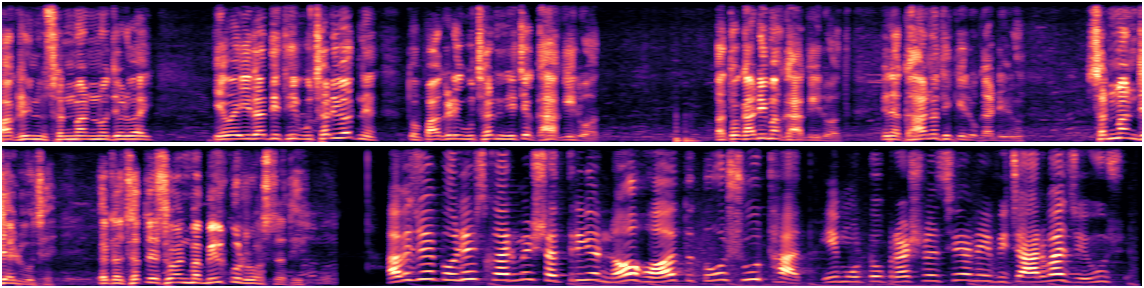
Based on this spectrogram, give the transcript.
પાઘડીનું સન્માન ન જળવાય. એવા ઈરાદીથી ઉછાળ્યું હોત ને તો પાઘડી ઉછાળી નીચે ઘા કર્યો હોત. અથવા ગાડીમાં ઘા કર્યો હતો. એને ઘા નથી કર્યો ગાડીનો. સન્માન જાળવું છે. એટલે ક્ષત્રિય સમાજમાં બિલકુલ રોષ નથી. હવે જો એ પોલીસ કર્મી ક્ષત્રિય ન હોત તો શું થાત? એ મોટો પ્રશ્ન છે અને વિચારવા જેવું છે.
